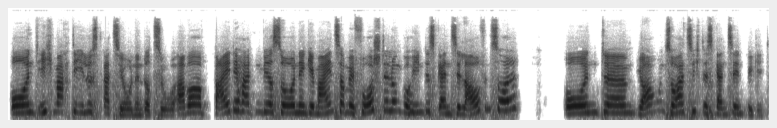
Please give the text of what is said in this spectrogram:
und ich mache die Illustrationen dazu. Aber beide hatten wir so eine gemeinsame Vorstellung, wohin das Ganze laufen soll. Und äh, ja, und so hat sich das Ganze entwickelt.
